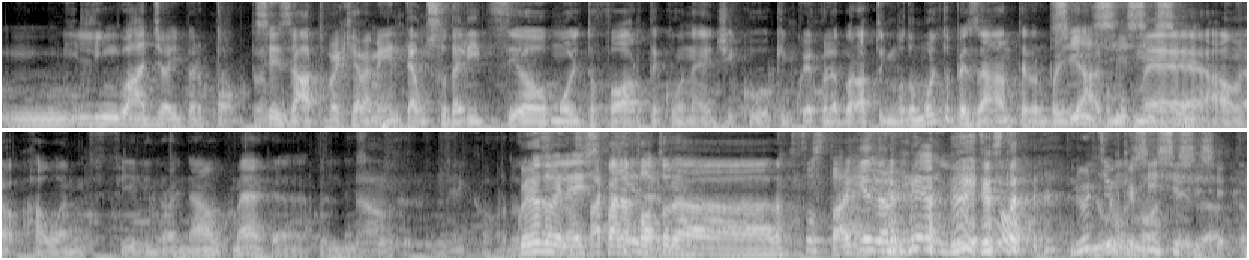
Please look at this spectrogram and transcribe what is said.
mm, il linguaggio hyperpop. Sì, esatto, poi chiaramente ha un sodalizio molto forte con Edgy Cook in cui ha collaborato in modo molto pesante per un po' di Sì, album sì, sì, come sì. How, How I'm Feeling Right Now, com'è che è quel disco? No, non mi ricordo. Quello dove lei si fa la foto da... Non sto sta a chiedere. L'ultimo, l'ultimo, sì, sì, sì, sì. esatto.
